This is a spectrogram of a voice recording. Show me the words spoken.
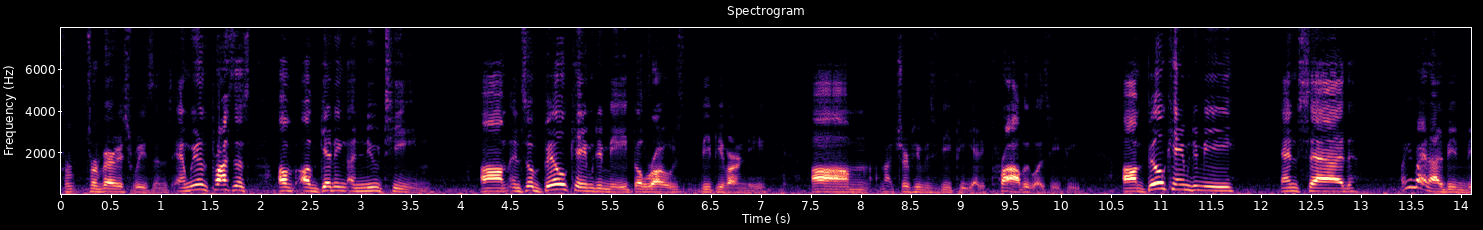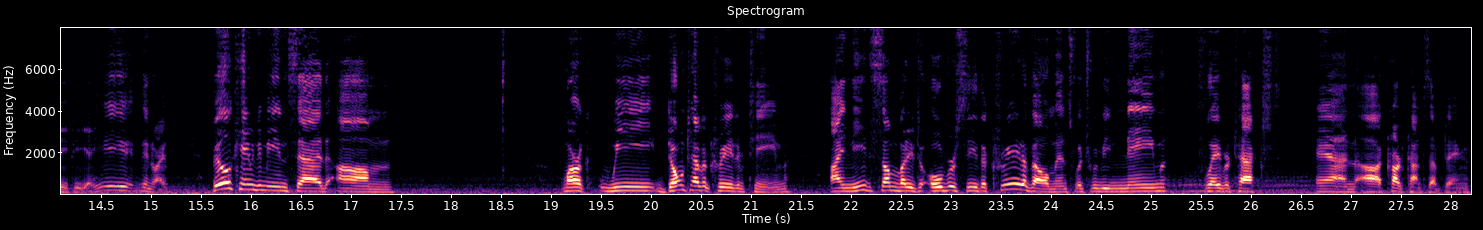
for, for various reasons, and we were in the process of, of getting a new team. Um, and so Bill came to me, Bill Rose, VP of R&D. Um, I'm not sure if he was VP yet. He probably was VP. Um, Bill came to me and said, well, he might not have been VP yet. He, anyway, Bill came to me and said, um, Mark, we don't have a creative team. I need somebody to oversee the creative elements, which would be name, flavor text, and uh, card concepting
